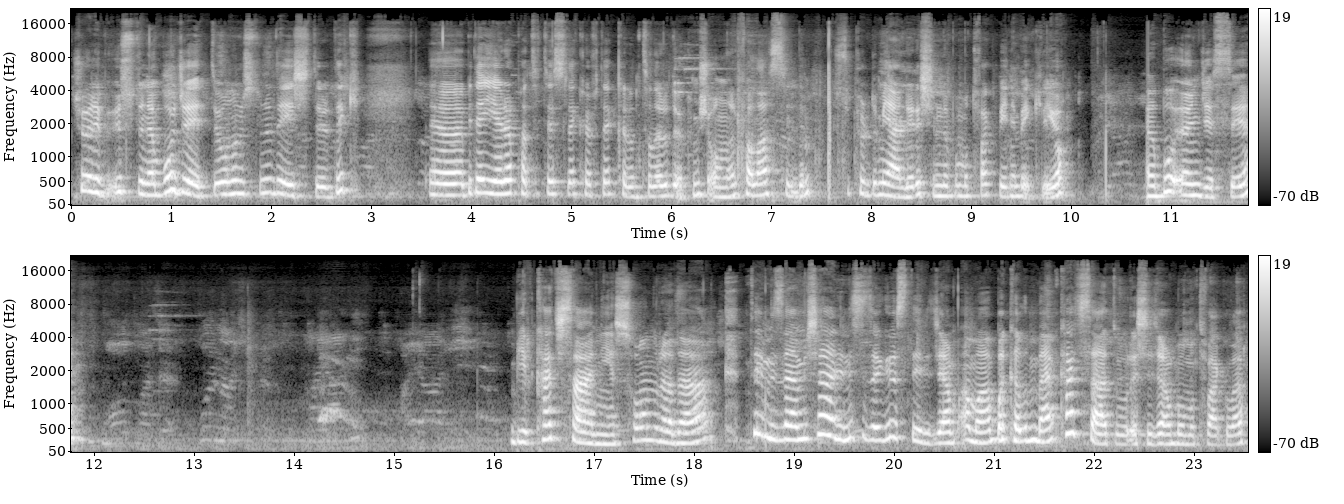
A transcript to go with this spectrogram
şöyle bir üstüne boca etti. Onun üstünü değiştirdik. Ee, bir de yere patatesle köfte kırıntıları dökmüş. Onları falan sildim. Süpürdüm yerleri. Şimdi bu mutfak beni bekliyor. Ee, bu öncesi. Birkaç saniye sonra da temizlenmiş halini size göstereceğim. Ama bakalım ben kaç saat uğraşacağım bu mutfakla.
